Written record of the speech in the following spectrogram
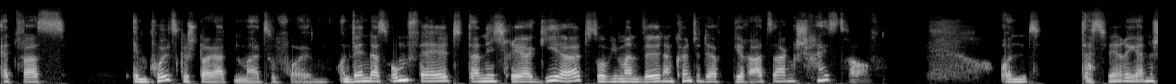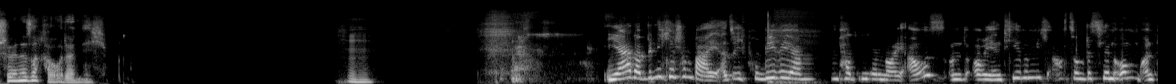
etwas impulsgesteuerten mal zu folgen. Und wenn das Umfeld dann nicht reagiert, so wie man will, dann könnte der Pirat sagen, scheiß drauf. Und das wäre ja eine schöne Sache, oder nicht? Mhm. Ja, da bin ich ja schon bei. Also ich probiere ja ein paar Dinge neu aus und orientiere mich auch so ein bisschen um. Und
